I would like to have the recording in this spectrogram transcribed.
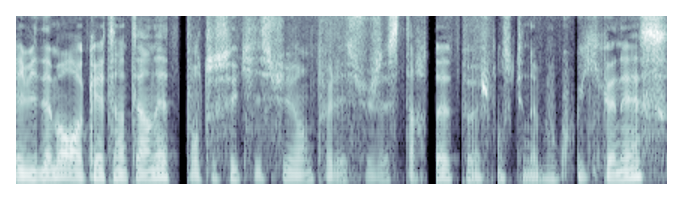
Évidemment, Rocket Internet, pour tous ceux qui suivent un peu les sujets startup, je pense qu'il y en a beaucoup qui connaissent.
